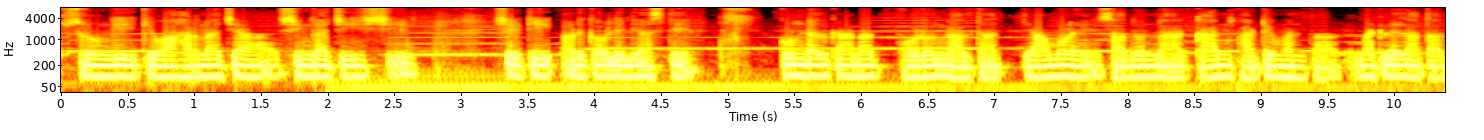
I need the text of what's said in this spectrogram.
शृंगी किंवा हरणाच्या शिंगाची शे- शेटी अडकवलेली असते. कुंडल कानात फोडून घालतात. त्यामुळे साधूंना कान फाटे म्हणतात म्हटले जातात.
